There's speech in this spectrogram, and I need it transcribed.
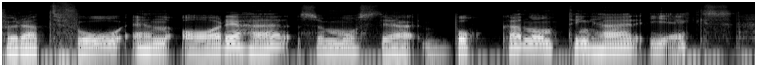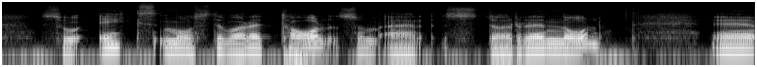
För att få en area här så måste jag bocka någonting här i x. Så x måste vara ett tal som är större än 0. Eh,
